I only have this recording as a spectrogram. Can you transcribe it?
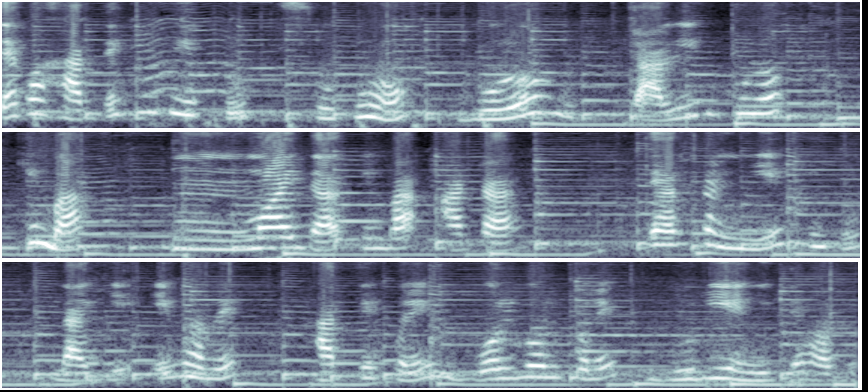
দেখো, হাতে কিন্তু একটু শুকনো গুঁড়ো, চালের গুঁড়ো কিংবা ময়দা কিংবা আটা একটা নিয়ে কিন্তু লাগিয়ে এইভাবে হাতে করে গোল গোল করে ঘুরিয়ে নিতে হবে।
